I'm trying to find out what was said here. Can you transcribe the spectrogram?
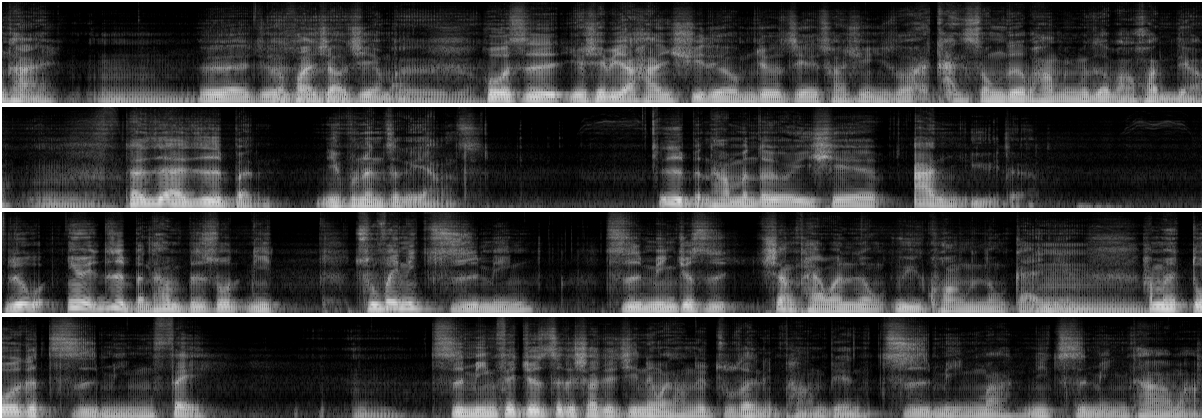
台，嗯，对不对？就是换小姐嘛，或者是有些比较含蓄的，我们就直接传讯息说，哎，看松哥旁边，就把它换掉。嗯，但是在日本，你不能这个样子。日本他们都有一些暗语的，如果因为日本他们不是说你，除非你指名，指名就是像台湾那种玉框的那种概念，他们会多一个指名费。嗯，指名费就是这个小姐今天晚上就住在你旁边，指名嘛，你指名她嘛，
